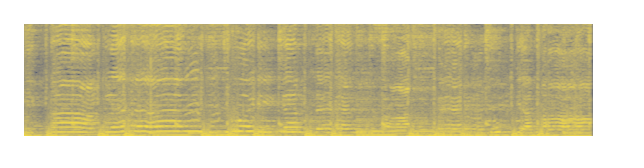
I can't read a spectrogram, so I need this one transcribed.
ที่กล้าแกล้งช่วยกันแดงสารแกงทุกยาง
